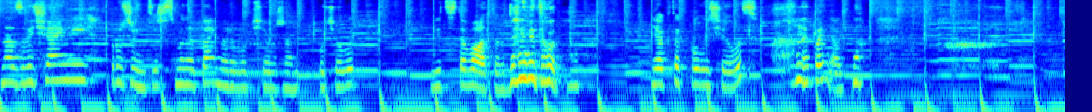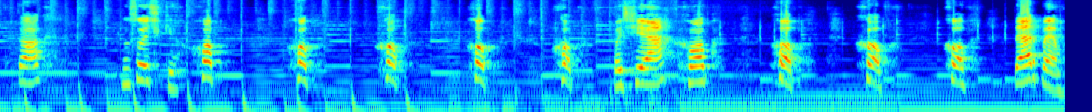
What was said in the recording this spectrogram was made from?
на звичайній пружинці. З мене таймери взагалі вже почали відставати один від одного. Як так вийшло? Непонятно. Так. Носочки. Хоп, хоп, хоп, хоп, хоп. Ще. Хоп, хоп, хоп, хоп. Терпим.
